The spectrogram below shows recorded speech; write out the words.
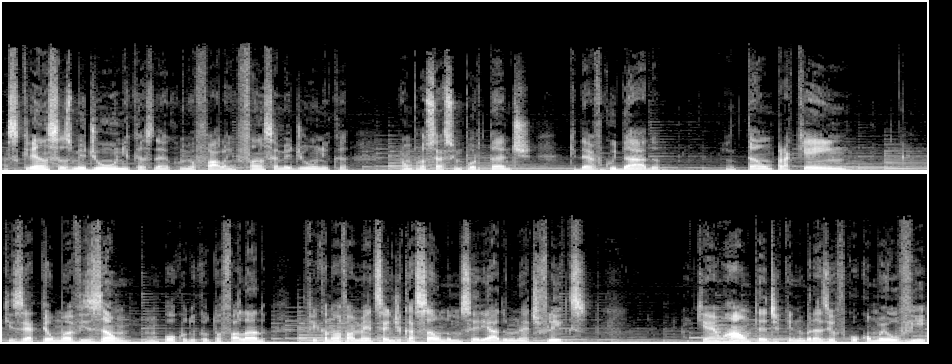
As crianças mediúnicas, né? como eu falo, a infância mediúnica é um processo importante que deve cuidado. Então, para quem quiser ter uma visão um pouco do que eu estou falando, fica novamente essa indicação de um seriado no Netflix que é um Haunted, que no Brasil ficou como Eu Vi.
